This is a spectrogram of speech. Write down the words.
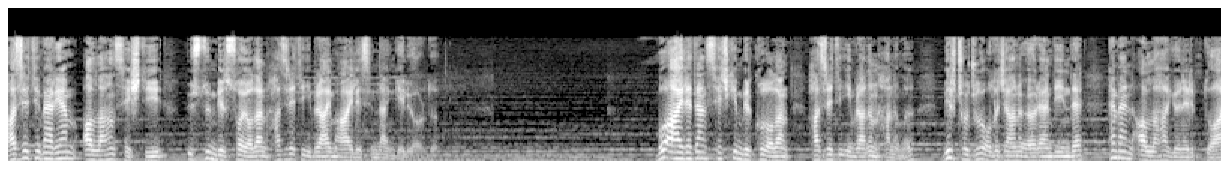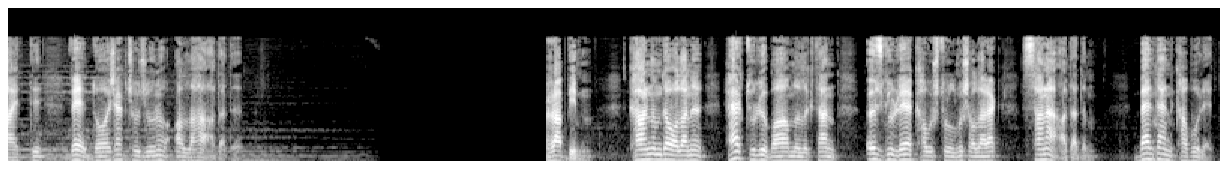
Hazreti Meryem Allah'ın seçtiği üstün bir soy olan Hazreti İbrahim ailesinden geliyordu. Bu aileden seçkin bir kul olan Hazreti İmran'ın hanımı bir çocuğu olacağını öğrendiğinde hemen Allah'a yönelip dua etti ve doğacak çocuğunu Allah'a adadı. Rabbim, karnımda olanı her türlü bağımlılıktan özgürlüğe kavuşturulmuş olarak sana adadım. Benden kabul et.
